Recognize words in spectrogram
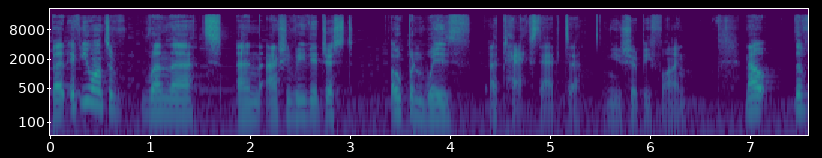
But if you want to run that and actually read it, just open with a text editor. And you should be fine. Now, the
